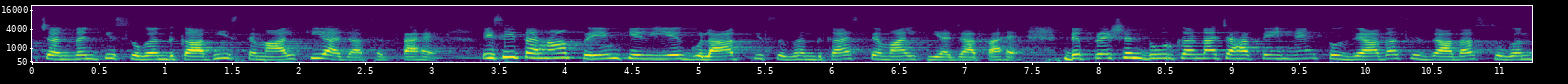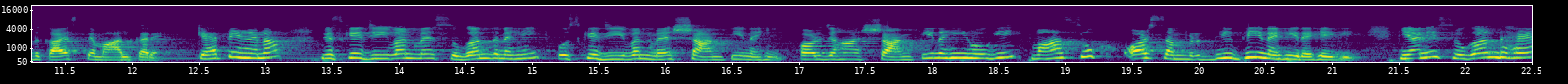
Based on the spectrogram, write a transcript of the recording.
चंदन की सुगंध का भी इस्तेमाल किया जा सकता है। इसी तरह प्रेम के लिए गुलाब की सुगंध का इस्तेमाल किया जाता है। डिप्रेशन दूर करना चाहते हैं तो ज़्यादा से ज़्यादा सुगंध का इस्तेमाल करें। कहते हैं ना, जिसके जीवन में सुगंध नहीं, उसके जीवन में शांति नहीं। और जहाँ शांति नहीं होगी, वहाँ सुख और समृद्धि भी नहीं रहेगी। यानी सुगंध है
